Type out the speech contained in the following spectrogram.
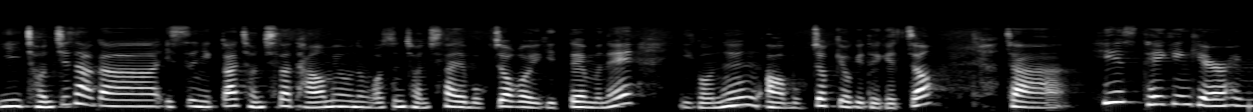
이 전치사가 있으니까 전치사 다음에 오는 것은 전치사의 목적어이기 때문에 이거는 어, 목적격이 되겠죠. 자, he's taking care of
